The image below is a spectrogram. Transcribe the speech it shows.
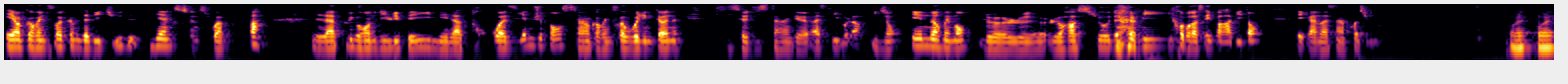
Et encore une fois, comme d'habitude, bien que ce ne soit pas la plus grande ville du pays, mais la troisième, je pense. C'est encore une fois Wellington qui se distingue à ce niveau-là. Ils ont énormément le, ratio de microbrasserie par habitant est quand même assez impressionnant. Ouais, ouais.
